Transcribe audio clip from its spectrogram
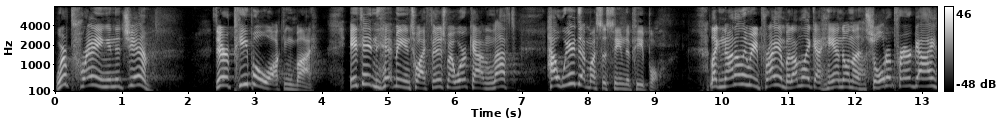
We're praying in the gym. There are people walking by. It didn't hit me until I finished my workout and left how weird that must have seemed to people. Like, not only were you praying, but I'm like a hand on the shoulder prayer guy.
